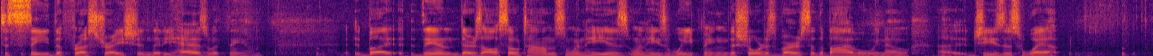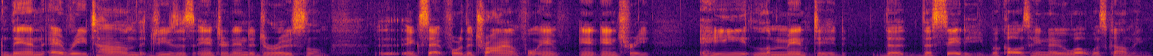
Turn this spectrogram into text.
to see the frustration that he has with them. But then there's also times when he is when he's weeping. The shortest verse of the Bible we know, uh, Jesus wept. then every time that Jesus entered into Jerusalem, uh, except for the triumphal in, in, entry, he lamented the the city because he knew what was coming.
